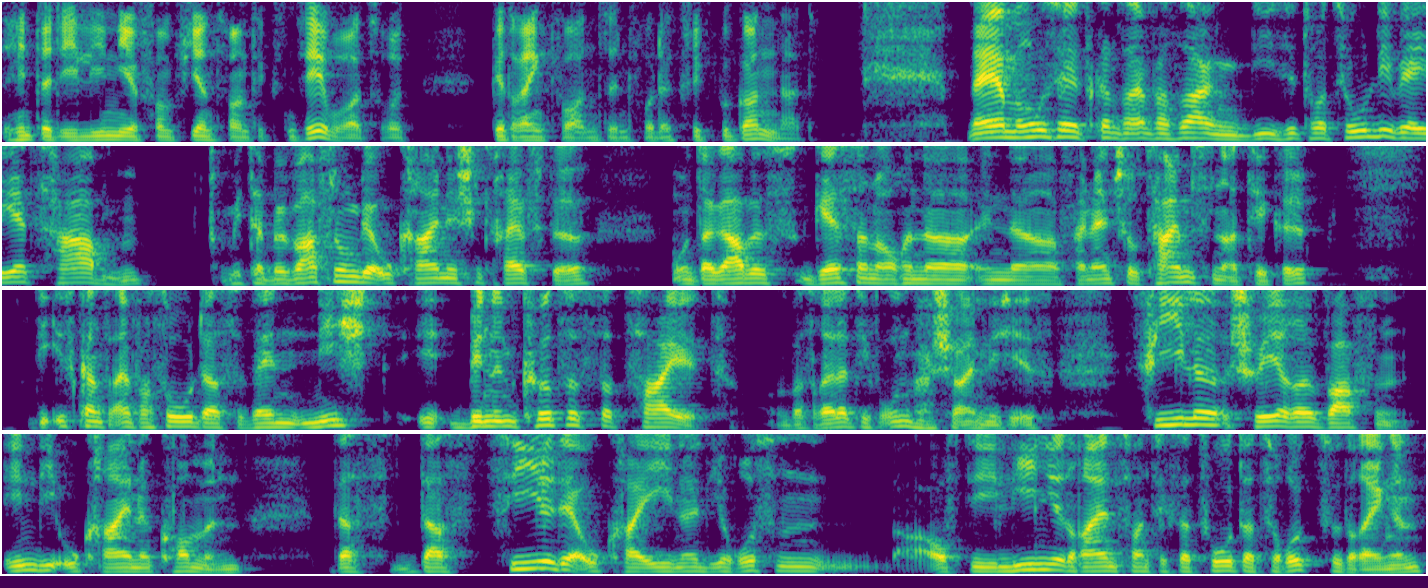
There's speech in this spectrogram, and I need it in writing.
hinter die Linie vom 24. Februar zurückgedrängt worden sind, wo der Krieg begonnen hat. Naja, man muss ja jetzt ganz einfach sagen, die Situation, die wir jetzt haben, mit der Bewaffnung der ukrainischen Kräfte, und da gab es gestern auch in der, in der Financial Times einen Artikel, die ist ganz einfach so, dass wenn nicht binnen kürzester Zeit, was relativ unwahrscheinlich ist, viele schwere Waffen in die Ukraine kommen, dass das Ziel der Ukraine, die Russen auf die Linie 23.02. zurückzudrängen,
